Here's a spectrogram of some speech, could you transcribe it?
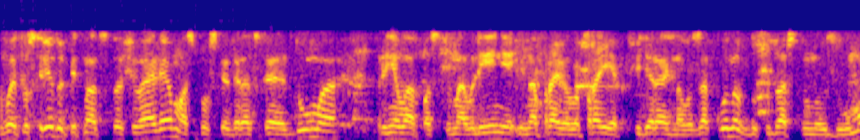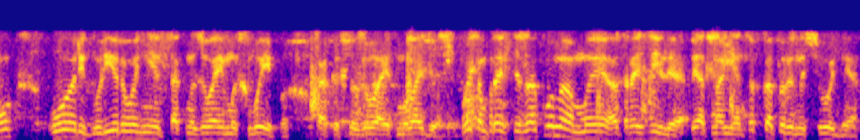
В эту среду, 15 февраля, Московская городская дума приняла постановление и направила проект федерального закона в Государственную думу о регулировании так называемых вейпов, как их называет молодежь. В этом проекте закона мы отразили ряд моментов, которые на сегодня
